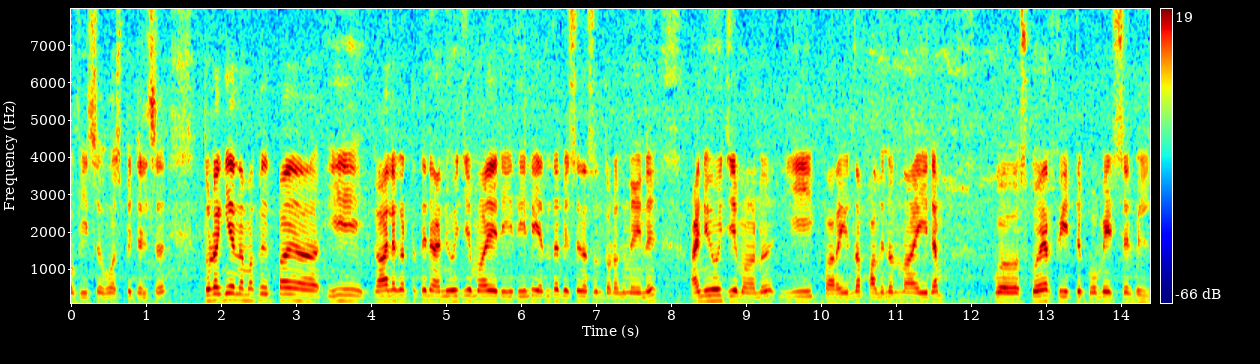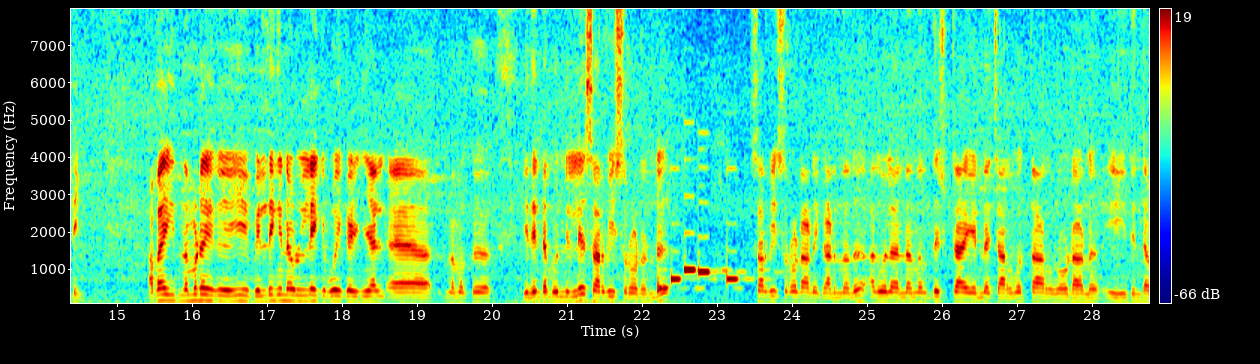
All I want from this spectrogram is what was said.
ഓഫീസ് ഹോസ്പിറ്റൽസ് തുടങ്ങിയ നമുക്ക് ഇപ്പോൾ ഈ കാലഘട്ടത്തിന് അനുയോജ്യമായ രീതിയിൽ എന്ത് ബിസിനസ്സും തുടങ്ങുന്നതിന് അനുയോജ്യമാണ് ഈ പറയുന്ന പതിനൊന്നായിരം സ്ക്വയർ ഫീറ്റ് കൊമേഴ്സ്യൽ ബിൽഡിംഗ്. അപ്പോൾ ഈ നമ്മുടെ ഈ ബിൽഡിങ്ങിന്റെ ഉള്ളിലേക്ക് പോയി കഴിഞ്ഞാൽ നമുക്ക് ഇതിന്റെ മുന്നിൽ സർവീസ് റോഡുണ്ട്. സർവീസ് റോഡാണ് ഈ കാണുന്നത്. അതുപോലെ തന്നെ നിർദ്ദിഷ്ട എൻ എച്ച് അറുപത്താറ് റോഡാണ് ഈ ഇതിന്റെ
